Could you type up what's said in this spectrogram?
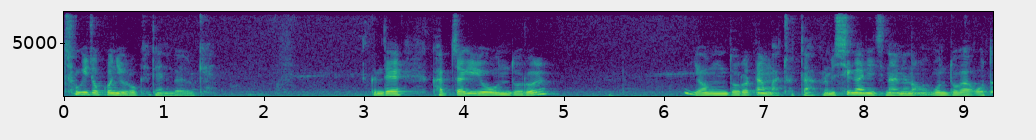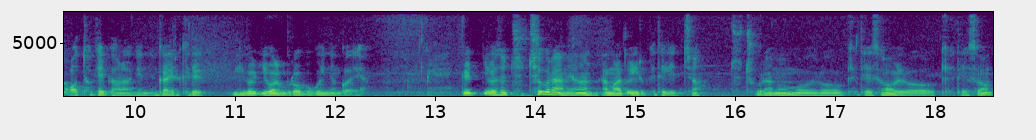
초기 조건이 이렇게 되는 거예요. 이렇게. 근데 갑자기 이 온도를 0도로 딱 맞췄다. 그러면 시간이 지나면 어- 온도가 어, 어떻게 변하겠는가 이렇게 돼, 이걸 이걸 물어보고 있는 거예요. 그 여기서 추측을 하면 아마도 이렇게 되겠죠. 추측을 하면 뭐 이렇게 돼서 이렇게 돼서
